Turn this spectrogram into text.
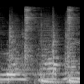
lưng khóc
